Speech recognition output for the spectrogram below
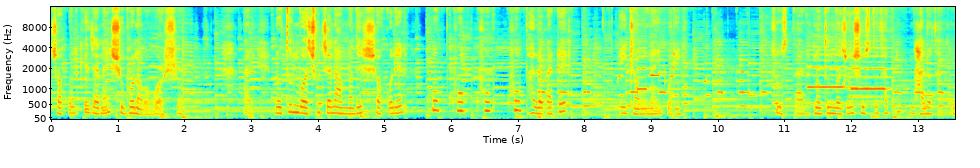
সকলকে জানাই শুভ নববর্ষ। আর নতুন বছর যেন আপনাদের সকলের খুব খুব খুব খুব ভালো কাটে এই কামনাই করি। সুস্থ, আর নতুন বছরে সুস্থ থাকুন, ভালো থাকুন।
